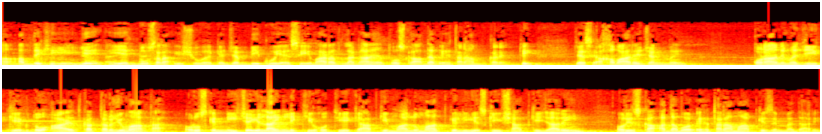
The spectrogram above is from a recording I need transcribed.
ہاں اب دیکھیے یہ یہ دوسرا ایشو ہے کہ جب بھی کوئی ایسی عبارت لگائیں تو اس کا ادب احترام کریں ٹھیک؟ جیسے اخبار جنگ میں قرآن مجید کے ایک دو آیت کا ترجمہ آتا ہے اور اس کے نیچے یہ لائن لکھی ہوتی ہے کہ آپ کی معلومات کے لیے اس کی اشاعت کی جا رہی ہے اور اس کا ادب اور احترام آپ کی ذمہ داری۔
